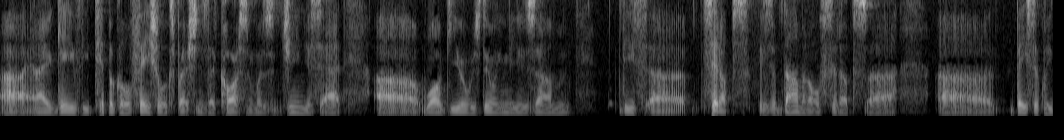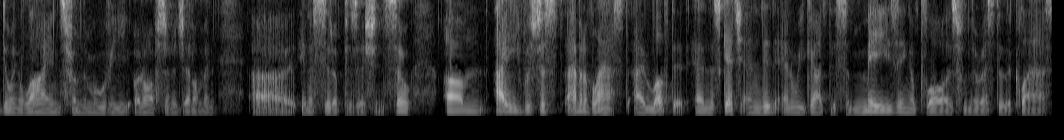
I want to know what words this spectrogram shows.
Uh, and I gave the typical facial expressions that Carson was a genius at, uh, while Gere was doing these um, these uh, sit ups, these abdominal sit ups. Uh, uh, basically doing lines from the movie An Officer and a Gentleman uh, in a sit up position. So um, I was just having a blast. I loved it. And the sketch ended, and we got this amazing applause from the rest of the class.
